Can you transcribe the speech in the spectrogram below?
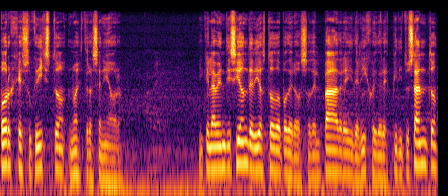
Por Jesucristo nuestro Señor. Y que la bendición de Dios Todopoderoso, del Padre y del Hijo y del Espíritu Santo,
